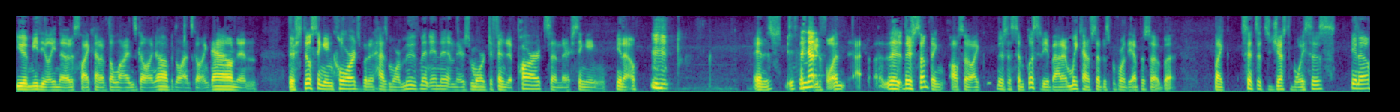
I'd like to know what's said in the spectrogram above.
you immediately notice like kind of the lines going up and the lines going down, and they're still singing chords, but it has more movement in it, and there's more definitive parts, and they're singing, you know, Mhm. and it's it's just that- beautiful. And uh, there, there's something also like there's a simplicity about it, and we kind of said this before the episode, but like since it's just voices, you know,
